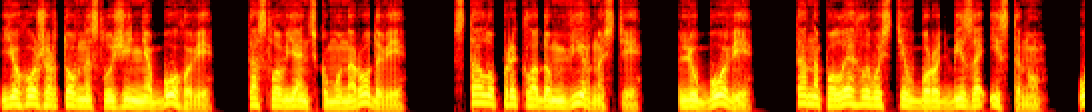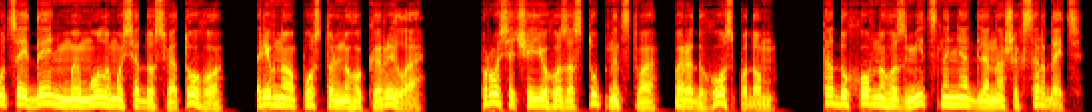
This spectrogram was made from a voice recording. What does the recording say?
Його жертовне служіння Богові та слов'янському народові стало прикладом вірності, любові та наполегливості в боротьбі за істину. У цей день ми молимося до святого рівноапостольного Кирила, просячи його заступництва перед Господом та духовного зміцнення для наших сердець.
